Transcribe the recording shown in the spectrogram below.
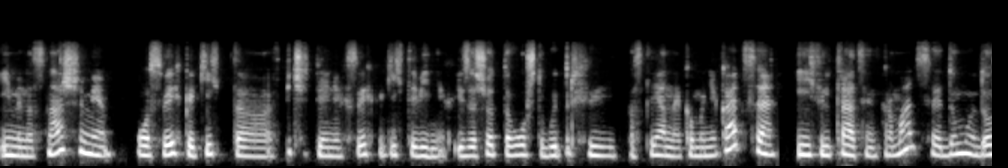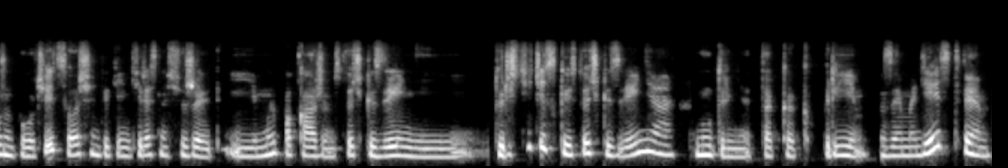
именно с нашими о своих каких-то впечатлениях, своих каких-то видениях. И за счет того, что будет происходить постоянная коммуникация и фильтрация информации, думаю, должен получиться очень-таки интересный сюжет. И мы покажем с точки зрения туристической и с точки зрения внутренней, так как при взаимодействии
